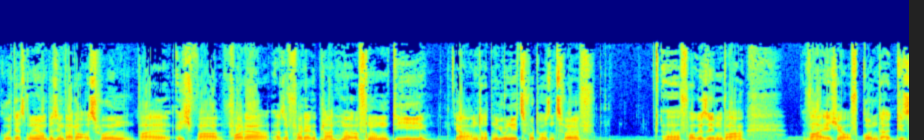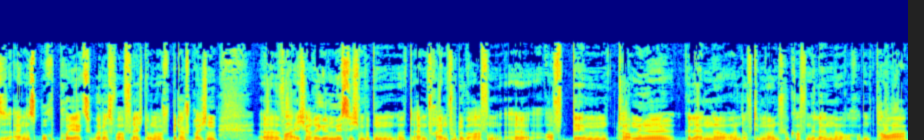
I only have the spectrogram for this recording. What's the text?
Gut, jetzt muss ich noch ein bisschen weiter ausholen, weil ich war vor der, also vor der geplanten Eröffnung, die ja am 3. Juni 2012 äh, vorgesehen war, war ich ja aufgrund dieses eines Buchprojekts, über das wir vielleicht auch noch später sprechen, äh, war ich ja regelmäßig mit, einem, mit einem freien Fotografen äh, auf dem Terminalgelände und auf dem neuen Flughafengelände, auch im Tower,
